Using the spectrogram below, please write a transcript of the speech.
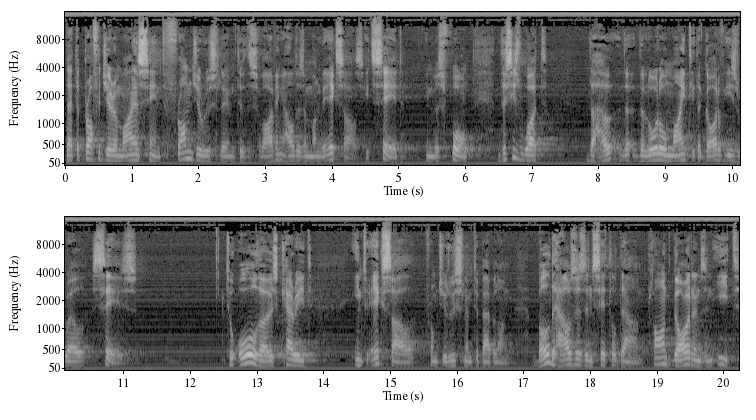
that the prophet Jeremiah sent from Jerusalem to the surviving elders among the exiles. It said in verse 4 This is what the, the, the Lord Almighty, the God of Israel, says to all those carried into exile from Jerusalem to Babylon. Build houses and settle down, plant gardens and eat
